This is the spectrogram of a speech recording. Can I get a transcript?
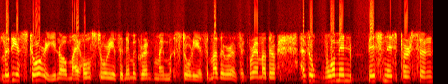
Lydia's story. You know my whole story as an immigrant, my story as a mother, as a grandmother, as a woman, business person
